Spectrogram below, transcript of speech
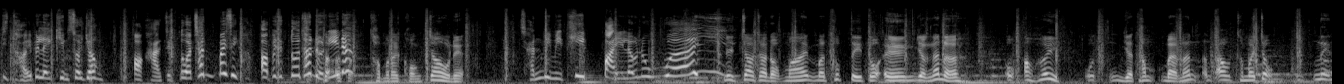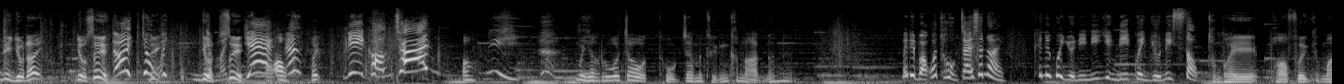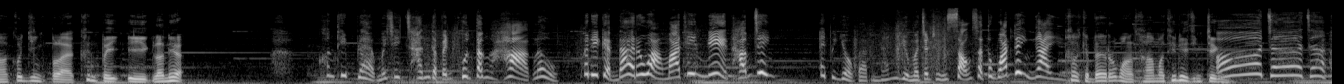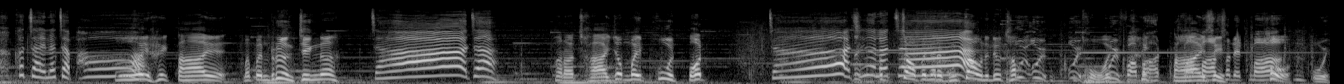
ที่ถอยไปเลยคิมโซยอง ออกห่างจากตัวฉันไปสิ ออกไปจากตัวเธอเดี๋ยวนี้นะ ทำอะไรของเจ้าเนี่ย ฉันไม่มีที่ไปแล้วนะเว้ย นี่เจ้าจะเอาดอกไม้มาทุบตีตัวเองอย่างนั้นเหรอโอ้เอาเฮ้ยโอ้อย่าทำแบบนั้น เอาทำไมเจ้า นี่นี่อยู่ได้อยู่สิเอ้ยเจ้านี่เอ้ยหยุดสิอย่ามาแย่งเอานะ เฮ้ย นี่ของฉัน เอ้านี่ไม่อยากรู้ว่าเจ้าถูกใจมันถึงขนาดนั้นน่ะไม่ได้บอกว่าถูกใจซะหน่อย แค่นึกว่าอยู่ในนี้ยังดีกว่าอยู่ในศพ ทำไมพอฟื้นขึ้นมาก็ยิ่งแปลกขึ้นไปอีกแล้วเนี่ย คนที่แปลกไม่ใช่ฉันแต่เป็นคุณต่างหากแล้วพอดีเก็บได้ระหว่างมาที่นี่ถามจริง ไอ้ประโยคแบบนั้นอยู่มาจนถึงสองศตวรรษได้ไงข้าเก็บได้ระหว่างทางมาที่นี่จริงอ๋อจ้าจ้าเข้าใจแล้วจ้ะพ่อๆเฮ้ยให้ตาย มันเป็นเรื่องจริงนะ จ้าจ้าพระราชาย่อมไม่พูดปดจ้าเชื่อแล้วจ้า เจ้าเป็นอะไรของเจ้าเนี่ยดูทำ อุ้ยอุ้ยโถ่อุ้ยฟาบาทตายสิฟบทเสด็จมาโถ่ อุ้ย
